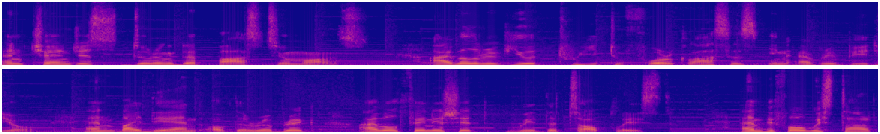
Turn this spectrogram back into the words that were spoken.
and changes during the past two months. I will review 3 to 4 classes in every video and by the end of the rubric I will finish it with the top list. And before we start,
